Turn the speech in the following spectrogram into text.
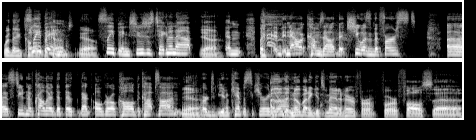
where they called Sleeping. the cops. Yeah, sleeping she was just taking a nap yeah. and but now it comes out that she wasn't the first uh, student of color that the, that old girl called the cops on Yeah. or you know campus security I love that nobody gets mad at her for for false, uh,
